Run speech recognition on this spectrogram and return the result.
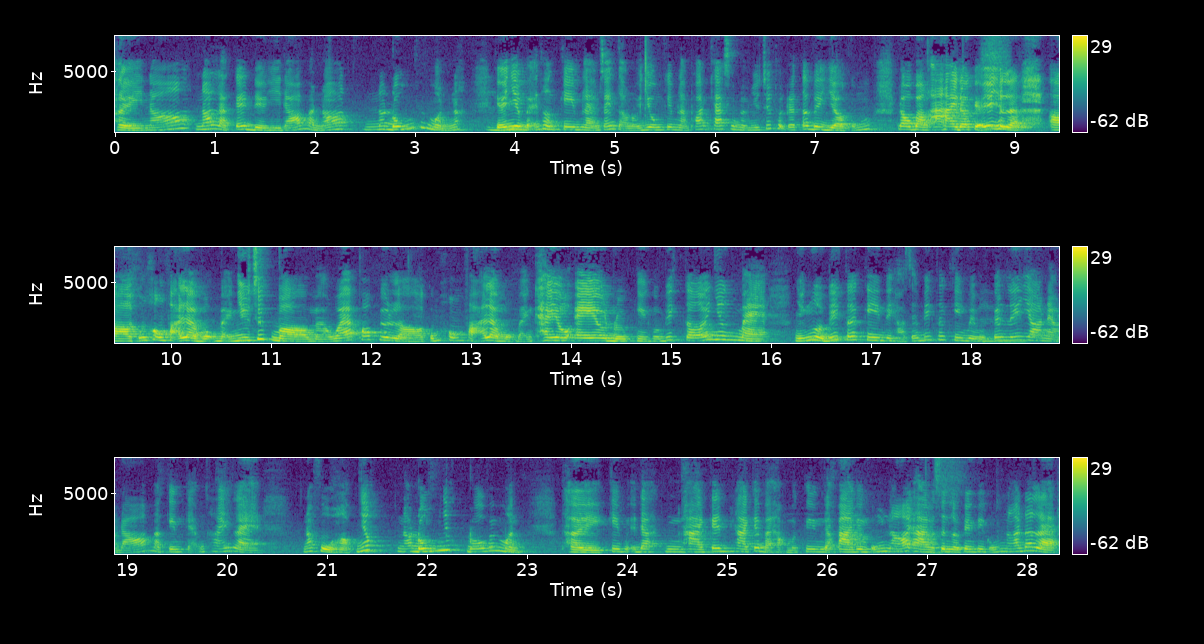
thì nó nó là cái điều gì đó mà nó nó đúng với mình á. Ừ. kiểu như bản thân kim làm sáng tạo nội dung kim làm podcast kim làm youtube thực ra tới bây giờ cũng đâu bằng ai đâu. Kiểu như là uh, cũng không phải là một bạn youtuber mà quá popular cũng không phải là một bạn KOL được nhiều người biết tới. Nhưng mà những người biết tới kim thì họ sẽ biết tới kim vì một cái ừ. lý do nào đó mà kim cảm thấy là nó phù hợp nhất nó đúng nhất đối với mình thì kim nghĩ hai cái hai cái bài học mà kim gặp ai kim cũng nói ai mà xin lời khuyên kim cũng nói đó là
